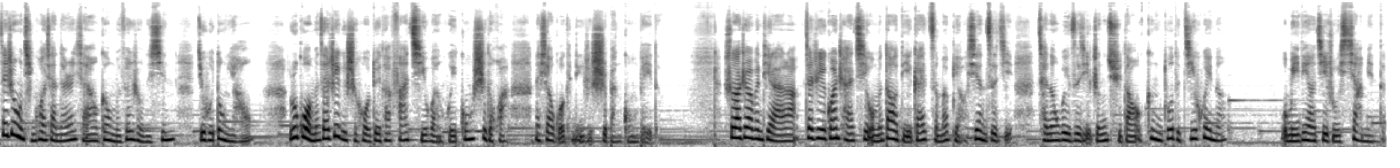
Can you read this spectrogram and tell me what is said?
在这种情况下，男人想要跟我们分手的心就会动摇。如果我们在这个时候对他发起挽回攻势的话，那效果肯定是事半功倍的。说到这儿，问题来了，在这一观察期，我们到底该怎么表现自己，才能为自己争取到更多的机会呢？我们一定要记住下面的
